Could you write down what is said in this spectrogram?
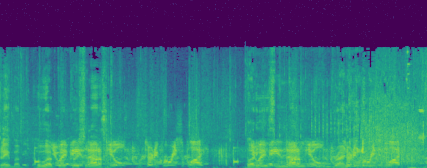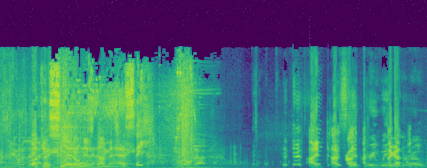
Hey, but who up there? UAV is Christian out of fuel. Returning for resupply. Buddy UAV is is out of running, fuel. running. Returning for resupply. You Fucking slid on all his dumbass. teams. Well done. I, I, I pro- said three wins I, got, in a row.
